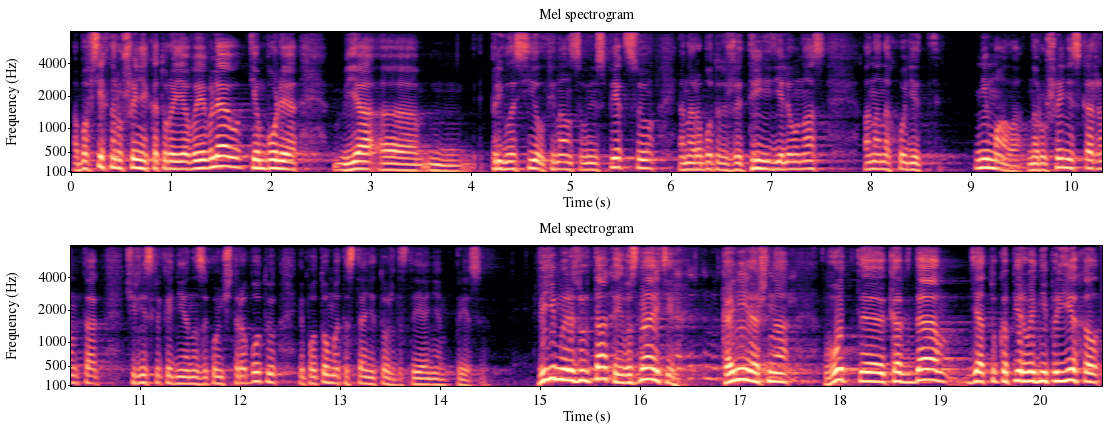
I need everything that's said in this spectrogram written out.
Обо всех нарушениях, которые я выявляю, тем более я э, пригласил финансовую инспекцию, она работает уже три недели у нас, она находит немало нарушений, скажем так. Через несколько дней она закончит работу, и потом это станет тоже достоянием прессы. Видимые результаты, вы знаете, конечно, вот э, когда я только первые дни приехал,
